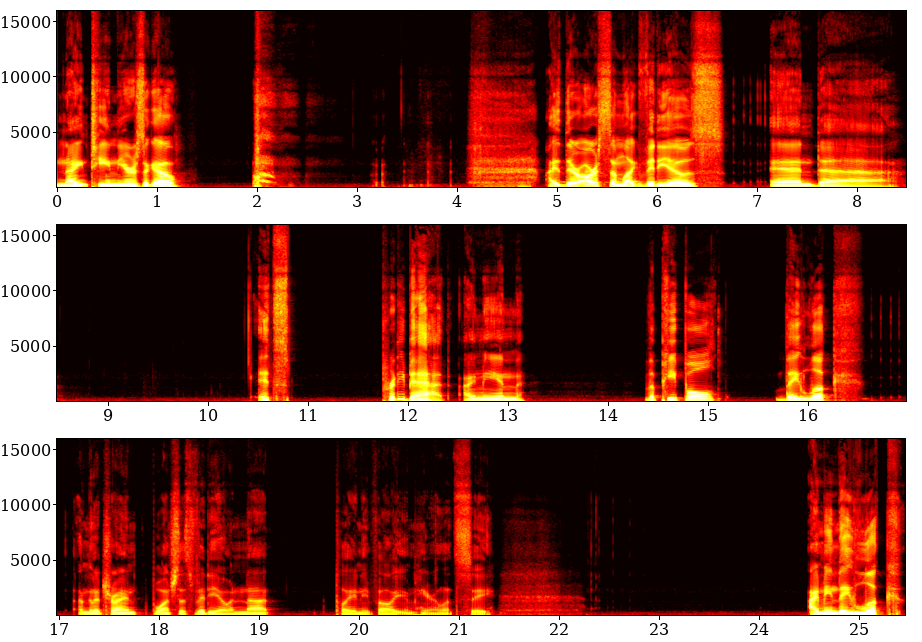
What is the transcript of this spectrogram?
19 years ago. I, there are some like videos and uh it's pretty bad. I mean, the people they look I'm going to try and watch this video and not play any volume here. Let's see. I mean, they look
